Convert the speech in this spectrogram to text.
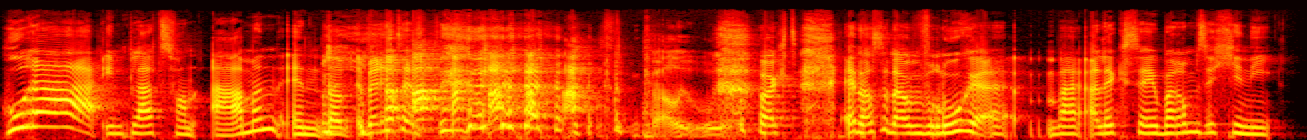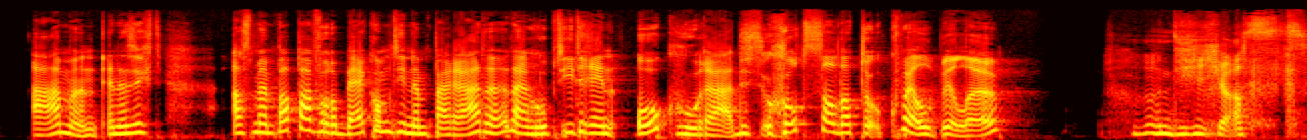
hoera in plaats van amen. En dan werd hij... Wel goed. Wacht. En als ze dan vroegen... Maar Alexei, waarom zeg je niet amen. En hij zegt, als mijn papa voorbij komt in een parade, dan roept iedereen ook hoera. Dus God zal dat ook wel willen. Die gast.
